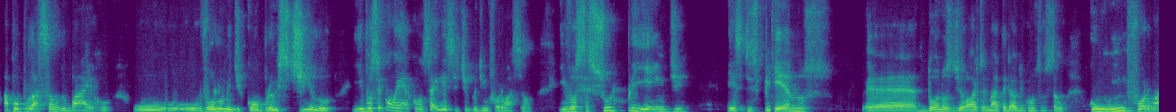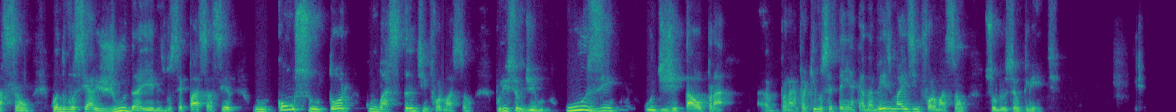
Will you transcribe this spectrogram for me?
a população do bairro, o, o volume de compra, o estilo, e você consegue esse tipo de informação. E você surpreende estes pequenos é, donos de lojas de material de construção com informação. Quando você ajuda eles, você passa a ser um consultor com bastante informação. Por isso eu digo, use o digital para que você tenha cada vez mais informação sobre o seu cliente.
